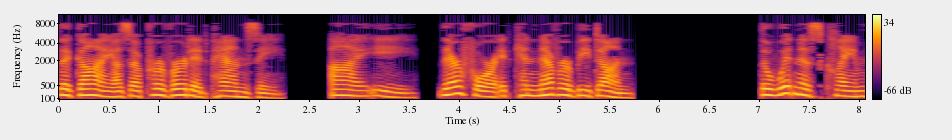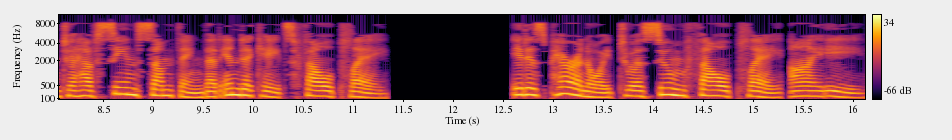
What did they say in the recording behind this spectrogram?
The guy is a perverted pansy. I.e. Therefore it can never be done. The witness claimed to have seen something that indicates foul play. It is paranoid to assume foul play, i.e.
